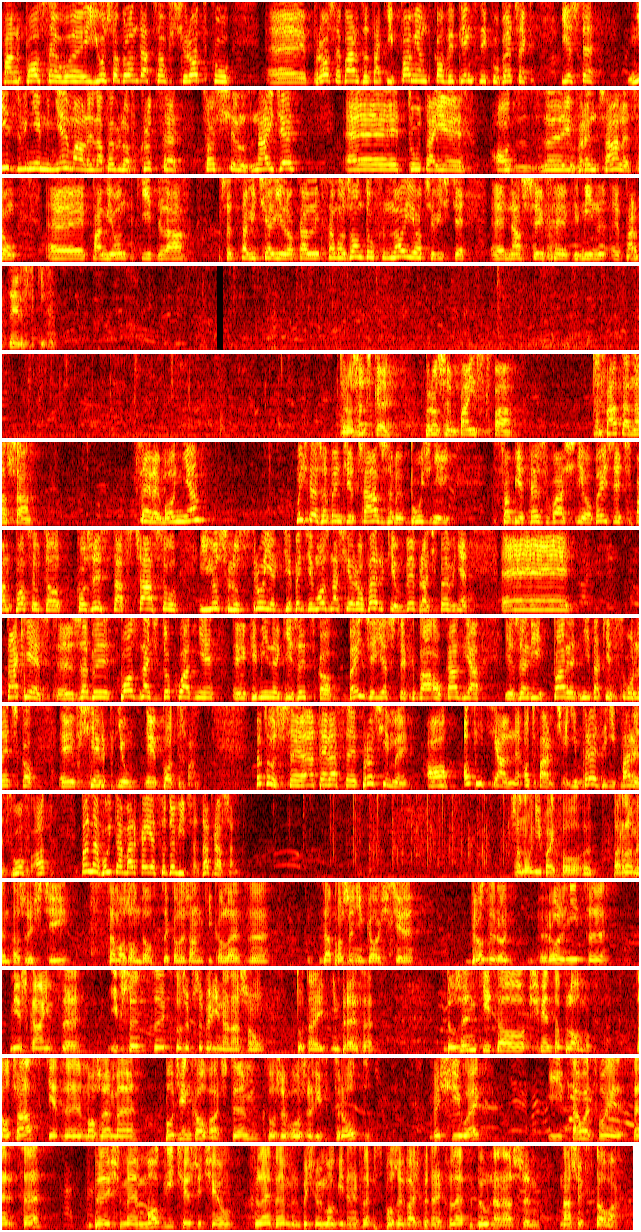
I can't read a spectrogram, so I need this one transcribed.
pan poseł już ogląda co w środku. E, proszę bardzo, taki pamiątkowy, piękny kubeczek. Jeszcze nic w nim nie ma, ale na pewno wkrótce coś się znajdzie. E, tutaj od, wręczane są e, pamiątki dla przedstawicieli lokalnych samorządów, no i oczywiście e, naszych gmin partnerskich. Troszeczkę, proszę Państwa, trwa ta nasza ceremonia. Myślę, że będzie czas, żeby później sobie też właśnie obejrzeć. Pan poseł to korzysta z czasu i już lustruje, gdzie będzie można się rowerkiem wybrać pewnie. Eee, tak jest, żeby poznać dokładnie e, gminę Giżycko. Będzie jeszcze chyba okazja, jeżeli parę dni takie słoneczko e, w sierpniu potrwa. No cóż, a teraz prosimy o oficjalne otwarcie imprezy i parę słów od pana wójta Marka Jasudowicza. Zapraszam. Szanowni Państwo parlamentarzyści, samorządowcy, koleżanki, koledzy, zaproszeni goście, drodzy ro rolnicy, mieszkańcy i wszyscy, którzy przybyli na naszą tutaj imprezę. Dożynki to święto plonów. To czas, kiedy możemy podziękować tym, którzy włożyli w trud, wysiłek i całe swoje serce, byśmy mogli cieszyć się chlebem, byśmy mogli ten chleb spożywać, by ten chleb był na naszym, naszych stołach.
